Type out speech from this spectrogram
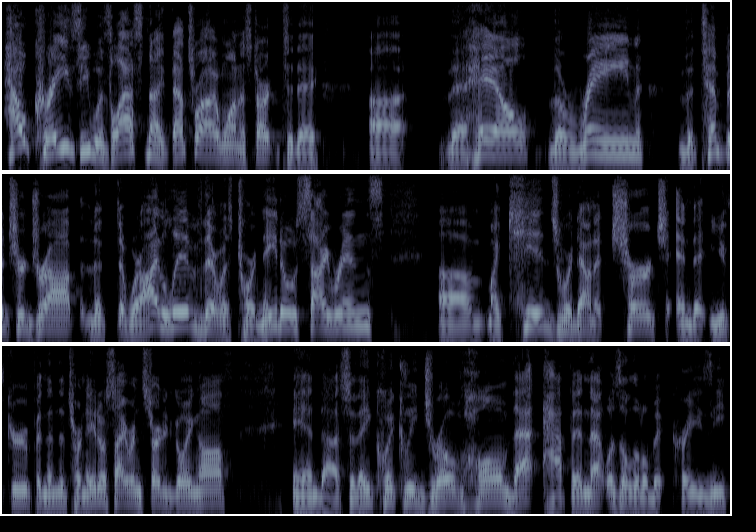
How crazy was last night? That's where I want to start today. Uh, the hail, the rain, the temperature drop. The where I live, there was tornado sirens. Um, my kids were down at church and at youth group, and then the tornado siren started going off, and uh, so they quickly drove home. That happened. That was a little bit crazy,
